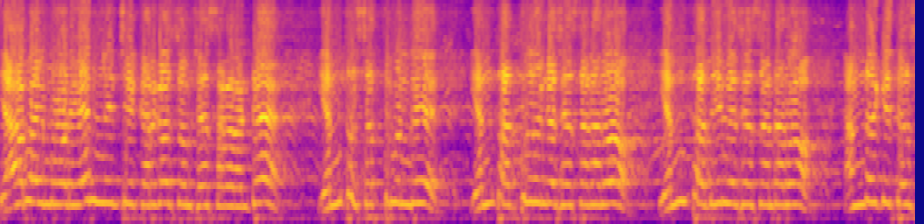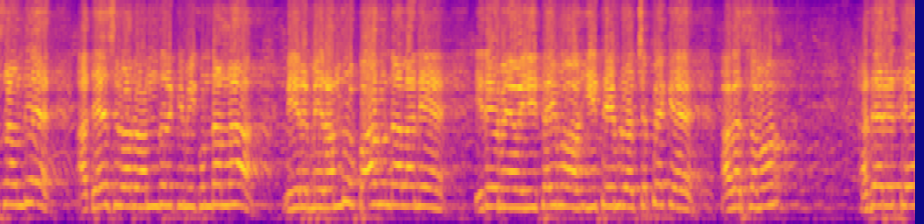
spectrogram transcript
యాభై మూడు ఏళ్ళ నుంచి కరగోత్సవం చేస్తారంటే ఎంత సత్యం ఉంది ఎంత అద్భుతంగా చేస్తున్నారో ఎంత దీనిగా చేస్తుంటారో అందరికీ తెలుస్తా ఉంది. ఆ దేశవారు అందరికీ మీకు ఉండాలా? మీరు మీరందరూ బాగుండాలని ఇది మేము ఈ టైం ఈ టైంలో చెప్పేకి ఆలస్యము అదే రీతి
